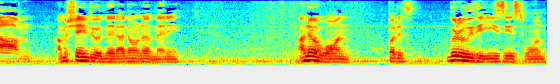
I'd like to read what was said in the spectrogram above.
Um. I'm ashamed to admit I don't know many. I know one, but it's literally the easiest one.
